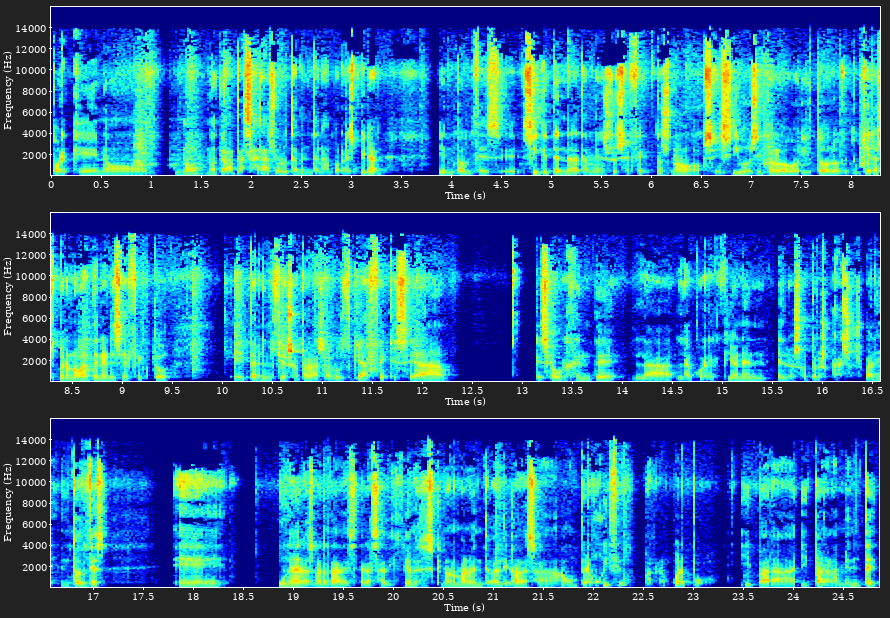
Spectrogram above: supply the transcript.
porque no, no, te va a pasar absolutamente nada por respirar. Y entonces eh, sí que tendrá también sus efectos, ¿no? Obsesivos y todo lo, y todo lo que tú quieras, pero no va a tener ese efecto eh, pernicioso para la salud que hace que sea, que sea urgente la, corrección en, los otros casos, ¿vale? Entonces, eh, una de las verdades de las adicciones es que normalmente van ligadas a, un perjuicio para el cuerpo y para, y para la mente.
